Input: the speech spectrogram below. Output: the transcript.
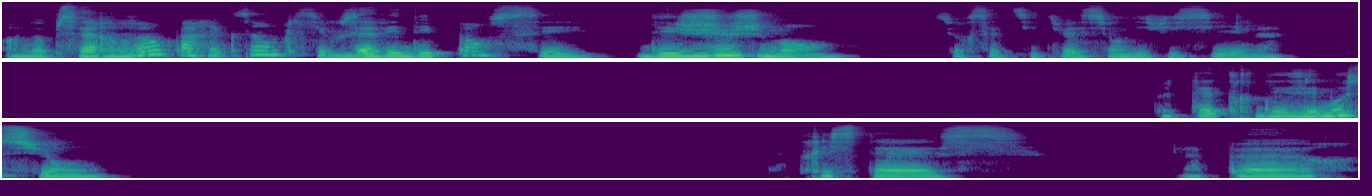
En observant par exemple si vous avez des pensées, des jugements sur cette situation difficile. Peut-être des émotions tristesse, la peur,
